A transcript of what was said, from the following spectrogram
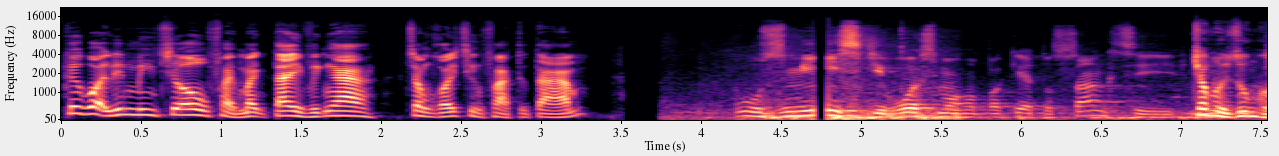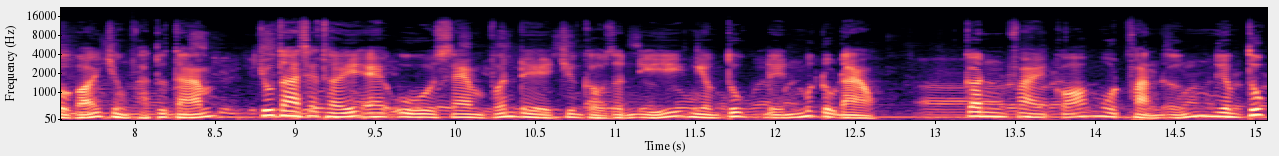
kêu gọi Liên minh châu Âu phải mạnh tay với Nga trong gói trừng phạt thứ 8. Trong nội dung của gói trừng phạt thứ 8, chúng ta sẽ thấy EU xem vấn đề trưng cầu dân Ý nghiêm túc đến mức độ nào. Cần phải có một phản ứng nghiêm túc,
